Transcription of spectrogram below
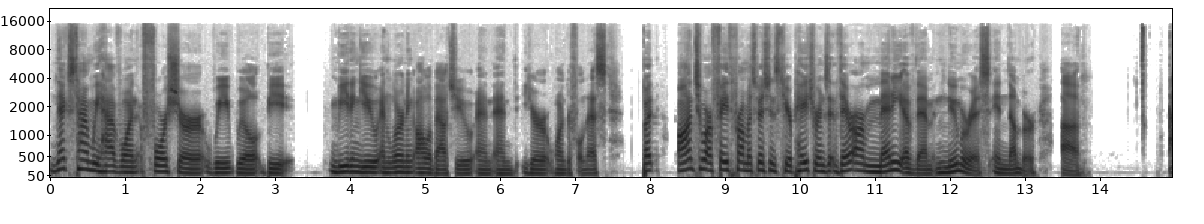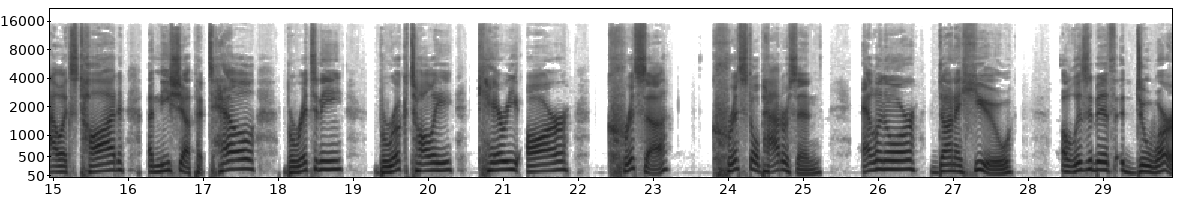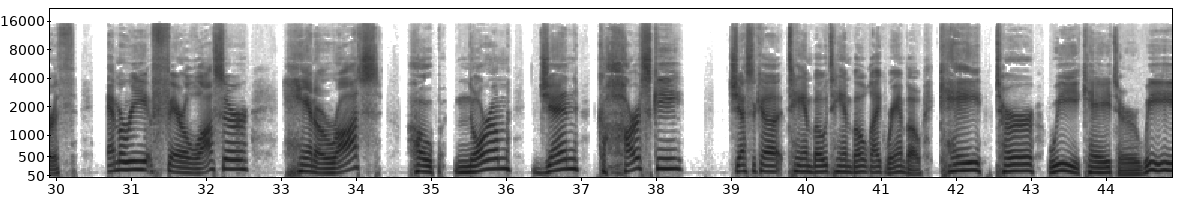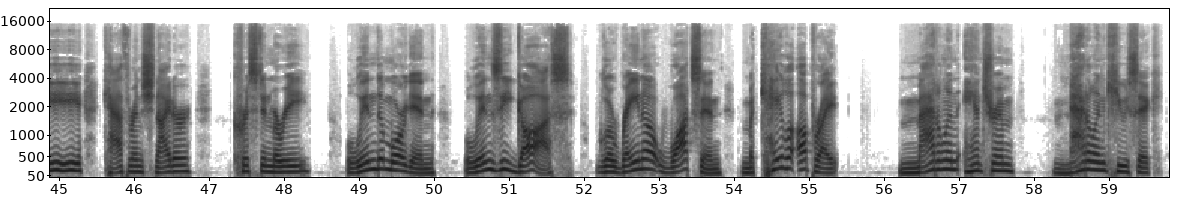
next time we have one for sure we will be meeting you and learning all about you and and your wonderfulness. But on to our faith promise missions tier patrons. There are many of them numerous in number. Uh alex todd anisha patel brittany brooke tolley carrie r chrissa crystal patterson eleanor donahue Elizabeth Duworth, Emery Fairlosser, Hannah Ross, Hope Norum, Jen Kaharski, Jessica Tambo, Tambo like Rambo, Kay Turwee, Kay Turwee, Catherine Schneider, Kristen Marie, Linda Morgan, Lindsay Goss, Lorena Watson, Michaela Upright, Madeline Antrim, Madeline Cusick,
